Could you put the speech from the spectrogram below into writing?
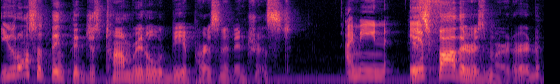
you'd also think that just Tom Riddle would be a person of interest. I mean, His father is murdered.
